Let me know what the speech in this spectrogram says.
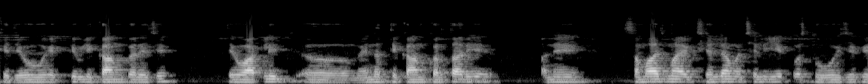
કે જેઓ એક્ટિવલી કામ કરે છે, તેઓ આટલી જ મહેનતથી કામ કરતા રહે અને સમાજમાં એક છેલ્લામાં છેલ્લી એક વસ્તુ હોય છે કે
